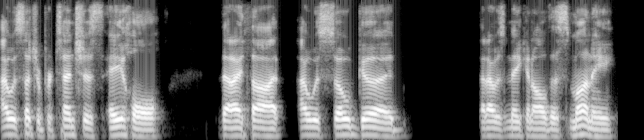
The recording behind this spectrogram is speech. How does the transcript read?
I was such a pretentious a hole that I thought I was so good that I was making all this money.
